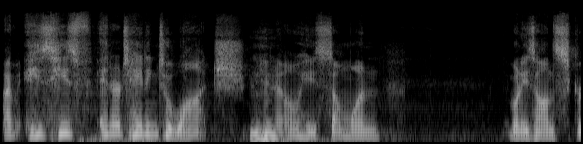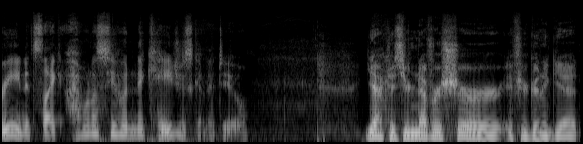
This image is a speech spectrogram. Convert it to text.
I mean, he's he's entertaining to watch. You Mhm. know, he's someone. When he's on screen, it's like I want to see what Nick Cage is going to do. Yeah, because you're never sure if you're going to get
